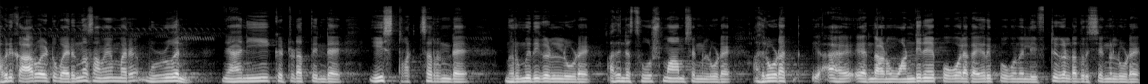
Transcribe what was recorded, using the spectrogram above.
അവർ കാറുമായിട്ട് വരുന്ന സമയം വരെ മുഴുവൻ ഞാൻ ഈ കെട്ടിടത്തിന്റെ ഈ സ്ട്രക്ചറിന്റെ നിർമ്മിതികളിലൂടെ അതിന്റെ സൂക്ഷ്മാംശങ്ങളിലൂടെ അതിലൂടെ എന്താണ് വണ്ടിനെ പോലെ കയറിപ്പോകുന്ന ലിഫ്റ്റുകളുടെ ദൃശ്യങ്ങളിലൂടെ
